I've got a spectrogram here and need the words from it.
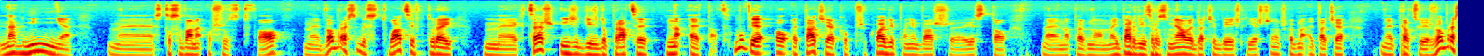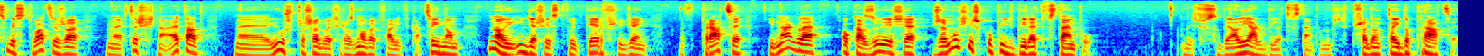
nagminnie E, stosowane oszustwo. E, wyobraź sobie sytuację, w której chcesz iść gdzieś do pracy na etat. Mówię o etacie jako przykładzie, ponieważ e, jest to na pewno najbardziej zrozumiałe dla Ciebie, jeśli jeszcze na przykład na etacie pracujesz. Wyobraź sobie sytuację, że chcesz iść na etat, już przeszedłeś rozmowę kwalifikacyjną, no i idziesz, jest Twój pierwszy dzień w pracy i nagle okazuje się, że musisz kupić bilet wstępu. Myślisz sobie, ale jak bilet wstępu? No przecież przyszedłem tutaj do pracy,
